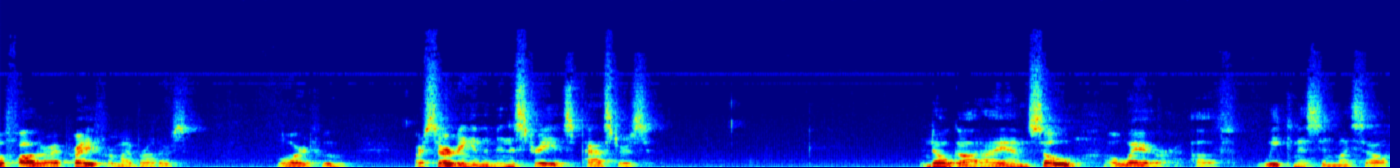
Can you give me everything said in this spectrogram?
Oh, Father, I pray for my brothers, Lord, who are serving in the ministry as pastors. And oh God, I am so aware of weakness in myself,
